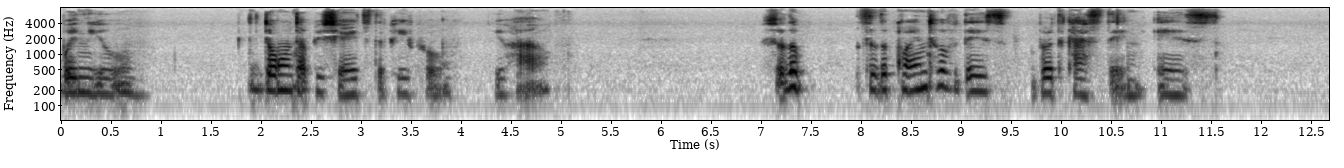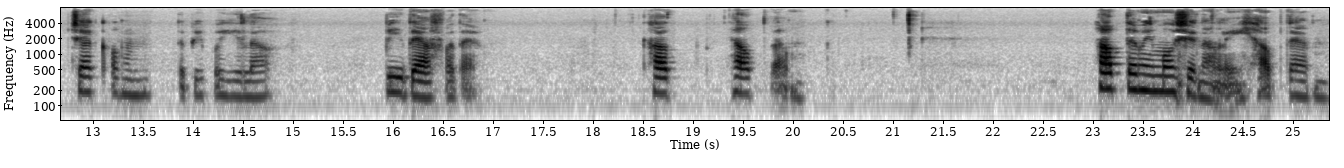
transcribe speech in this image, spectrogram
when you don't appreciate the people you have. So the so the point of this broadcasting is check on the people you love. Be there for them. Help help them. Help them emotionally, help them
